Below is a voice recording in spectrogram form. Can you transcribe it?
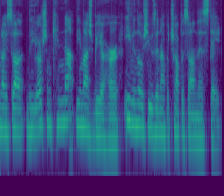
Mashbia the Yarshim cannot be Mashbia her, even though she was an Apachapas on this estate.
